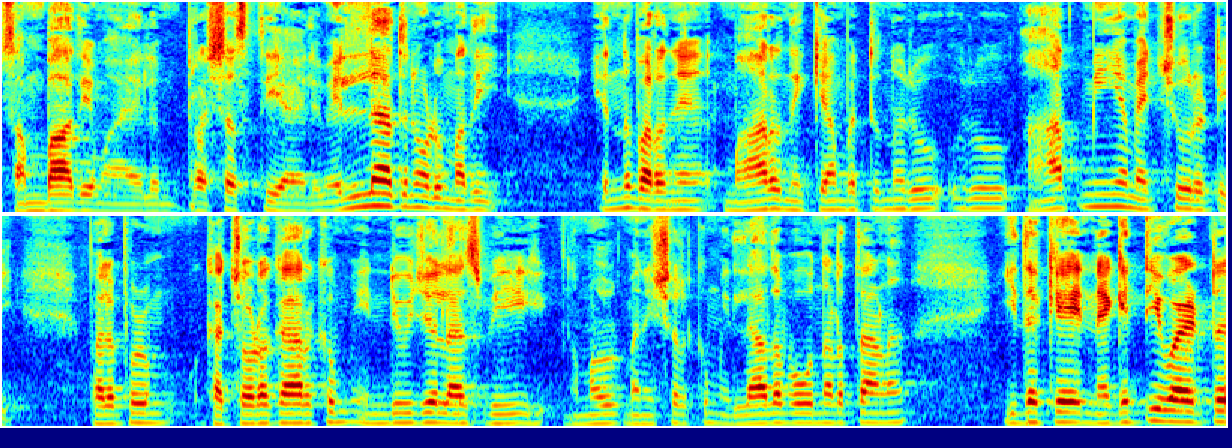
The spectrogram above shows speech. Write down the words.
സമ്പാദ്യമായാലും പ്രശസ്തിയായാലും എല്ലാത്തിനോടും മതി എന്ന് പറഞ്ഞ് മാറി നിൽക്കാൻ പറ്റുന്നൊരു ഒരു ആത്മീയ മെച്യൂരിറ്റി പലപ്പോഴും കച്ചവടക്കാർക്കും ഇൻഡിവിജ്വൽ ആസ് വി നമ്മൾ മനുഷ്യർക്കും ഇല്ലാതെ പോകുന്നിടത്താണ് ഇതൊക്കെ നെഗറ്റീവായിട്ട്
